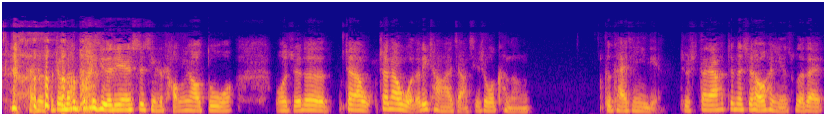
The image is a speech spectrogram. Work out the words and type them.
产生不正当关系的这件事情的讨论要多。我觉得站在站在我的立场来讲，其实我可能更开心一点。就是大家真的是很很严肃的在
